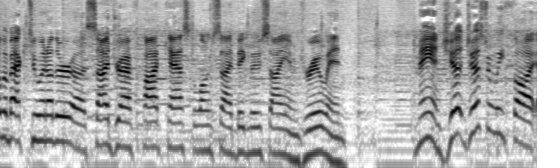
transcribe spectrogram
Welcome back to another uh, Side Draft podcast alongside Big Moose. I am Drew, and man, ju- just when we thought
